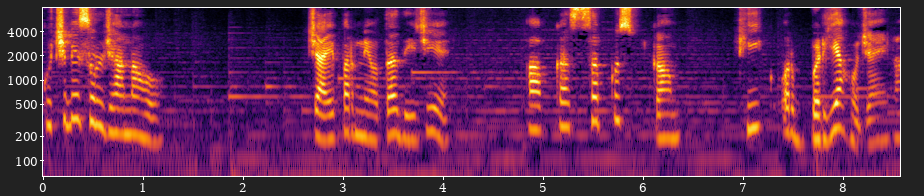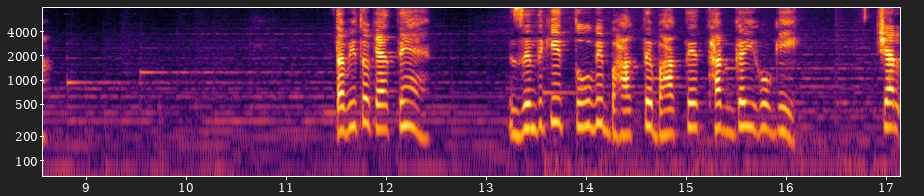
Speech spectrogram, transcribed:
कुछ भी सुलझाना हो चाय पर न्योता दीजिए, आपका सब कुछ काम ठीक और बढ़िया हो जाएगा। तभी तो कहते हैं, ज़िंदगी तू भी भागते भागते थक गई होगी। चल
